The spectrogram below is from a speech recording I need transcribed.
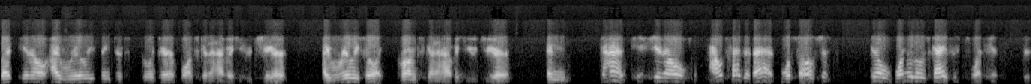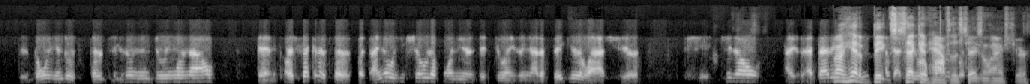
But, you know, I really think this LeGarrette Blunt's going to have a huge year. I really feel like Gronk's going to have a huge year. And, God, you know, outside of that, LaFell's just, you know, one of those guys who's, what, is- going into his third season and doing one now? And, or second or third. But I know he showed up one year and didn't do anything. Had a big year last year. He- You know, I, at that Well, he had a big second half of the with it. season last year.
